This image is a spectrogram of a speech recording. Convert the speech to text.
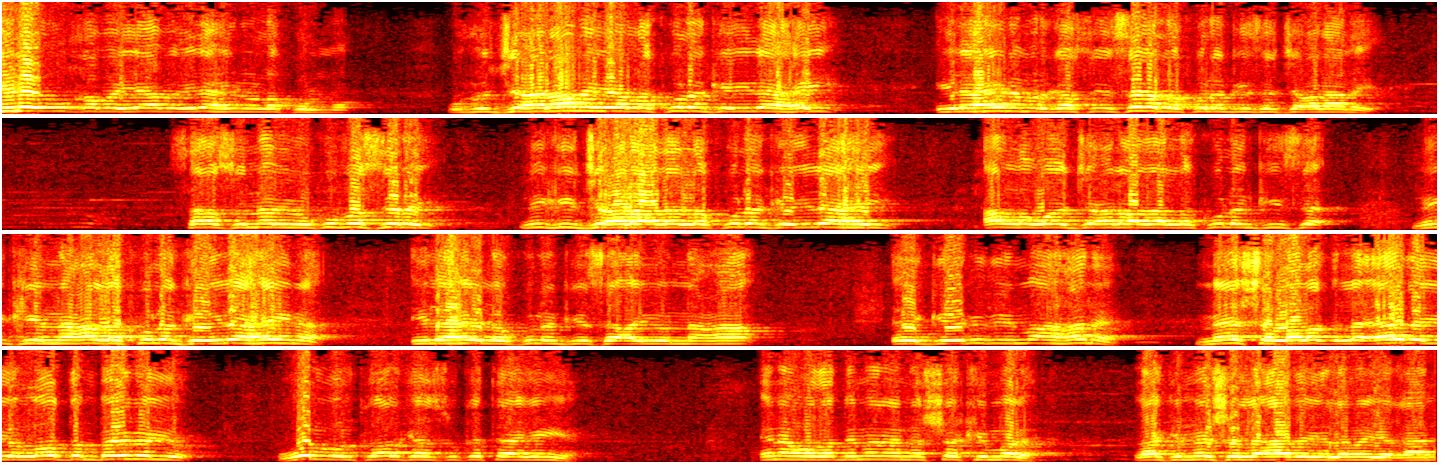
hilow u qabayaaba ilahay inuu la kulmo. Wuxuu jeclaanayaa la kulanka ilaahay. Ilaahayna markaasuu isaga la kulankiisa jeclaanaya. Saasuu nabigu ku fasiray ninkii jeclaada la kulanka ilaahay alla waa jeclaadaa la kulankiisa ninkii naca la kulanka ilaahayna ilaahay la kulankiisa ayuu nacaa. Ee geeridii ma ahane meesha lala la aadayo loo dambaynayo walwalku halkaasuu ka taagan yahay. Inaan wada dhimanayna shaki ma leh laakiin meesha la aadayo lama yaqaan.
